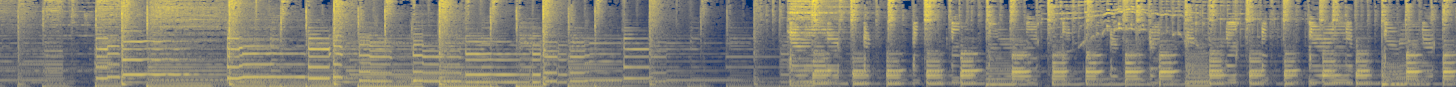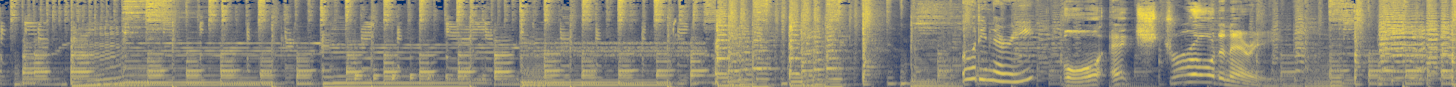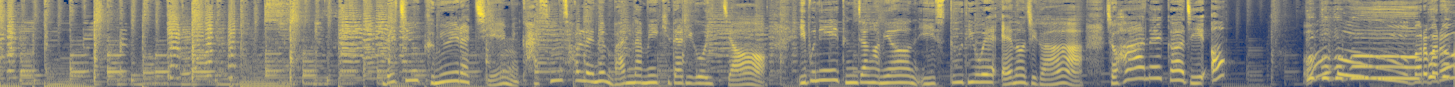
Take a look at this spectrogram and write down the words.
Extraordinary. 매주 금요일 아침 가슴 설레는 만남이 기다리고 있죠. 이분이 등장하면 이 스튜디오의 에너지가 저 하늘까지 up! 오부부부! 바로바로!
